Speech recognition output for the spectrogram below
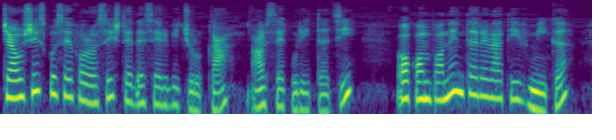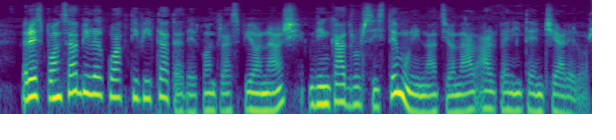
Ceaușescu se folosește de serviciul K al securității, o componentă relativ mică, responsabilă cu activitatea de contraspionaj din cadrul sistemului național al penitenciarelor.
